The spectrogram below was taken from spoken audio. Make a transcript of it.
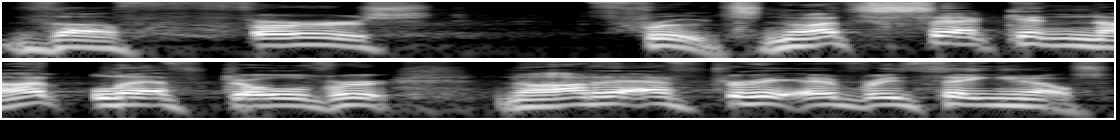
the first fruits, not second, not leftover, not after everything else.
